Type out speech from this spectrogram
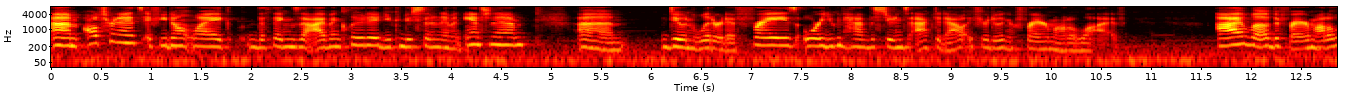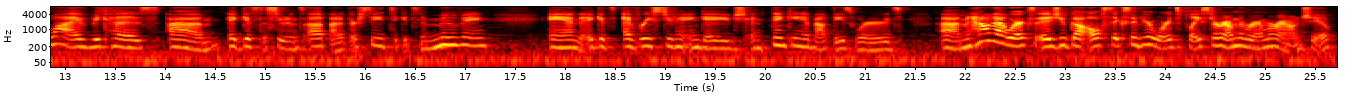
Um, alternates, if you don't like the things that I've included, you can do synonym and antonym, um, do an alliterative phrase, or you can have the students act it out if you're doing a Frayer model live. I love the Frayer model live because um, it gets the students up out of their seats, it gets them moving, and it gets every student engaged and thinking about these words. Um, and how that works is you've got all six of your words placed around the room around you.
